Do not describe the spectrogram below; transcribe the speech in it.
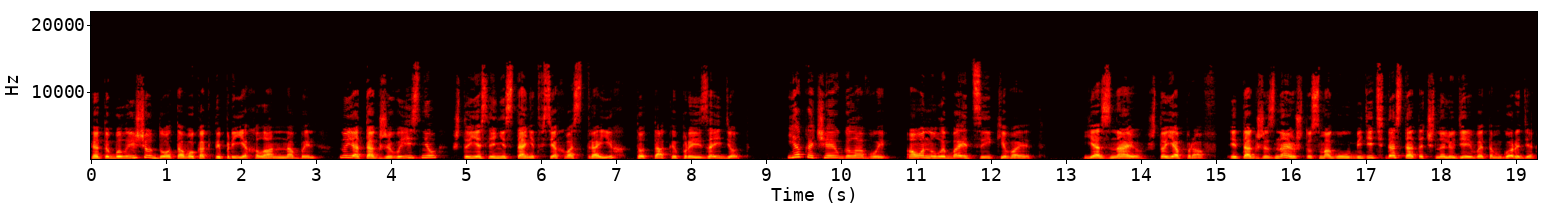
Это было еще до того, как ты приехала, Аннабель. Но я также выяснил, что если не станет всех вас троих, то так и произойдет. Я качаю головой, а он улыбается и кивает. Я знаю, что я прав. И также знаю, что смогу убедить достаточно людей в этом городе,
